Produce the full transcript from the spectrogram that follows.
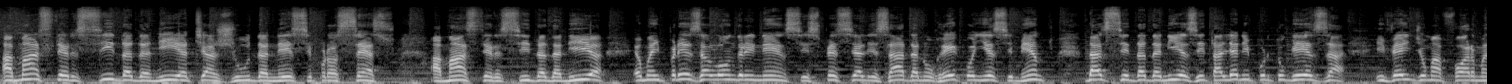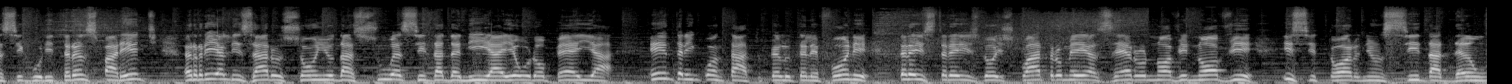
A Master Cidadania te ajuda nesse processo. A Master Cidadania é uma empresa londrinense especializada no reconhecimento das cidadanias italiana e portuguesa e vem de uma forma segura e transparente realizar o sonho da sua cidadania europeia. Entre em contato pelo telefone 33246099 e se torne um cidadão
